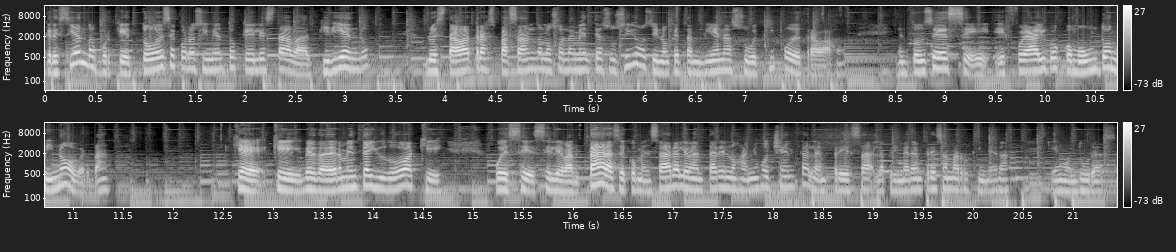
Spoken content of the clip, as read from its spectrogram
creciendo, porque todo ese conocimiento que él estaba adquiriendo lo estaba traspasando no solamente a sus hijos, sino que también a su equipo de trabajo. Entonces, eh, eh, fue algo como un dominó, ¿verdad? Que, verdaderamente ayudó a que pues se, se, levantara, se comenzara a levantar en los años 80 la empresa, la primera empresa marroquinera en Honduras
